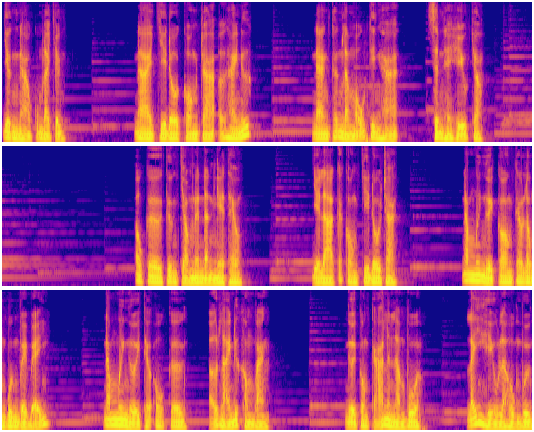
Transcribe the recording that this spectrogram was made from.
Dân nào cũng là dân. Nay chia đôi con ra ở hai nước, Nàng thân là mẫu thiên hạ, Xin hãy hiểu cho. Âu cơ thương chồng nên đành nghe theo. Vậy là các con chia đôi ra. 50 người con theo Long Quân về bể 50 người theo Âu cơ Ở lại nước Hồng Bàng. Người con cả lên làm vua, Lấy hiệu là Hùng Vương.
